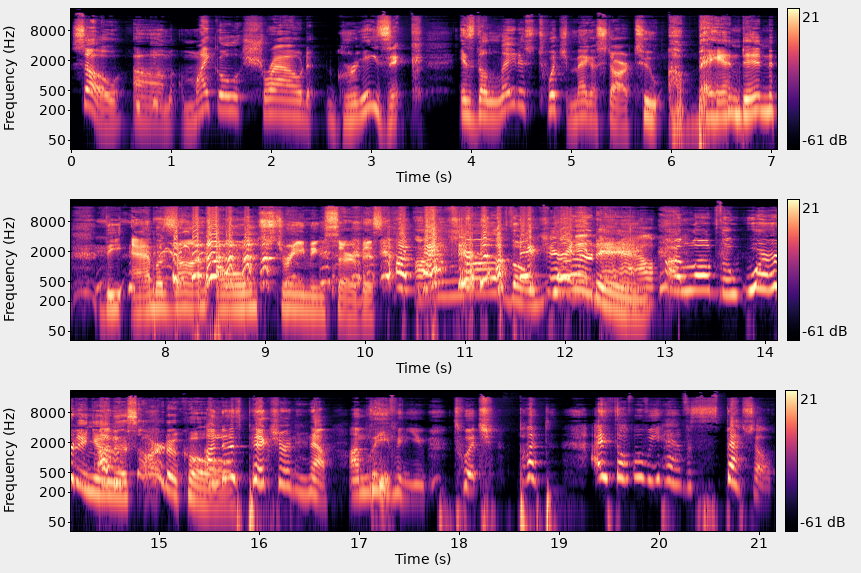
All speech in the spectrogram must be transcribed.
So, um, Michael Shroud Grzesiek is the latest Twitch megastar to abandon the Amazon-owned streaming service. I love the wording. I love the wording in I'm- this article. I'm just picturing it now. I'm leaving you, Twitch, but I thought what we had was special.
